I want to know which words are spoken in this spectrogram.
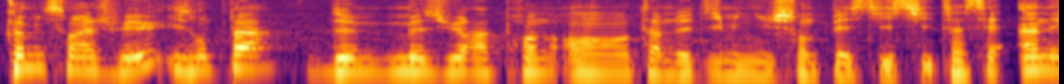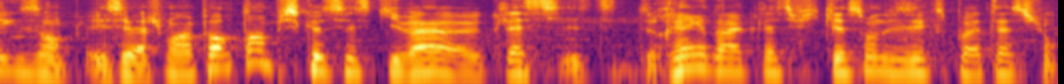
comme ils sont HVE, ils n'ont pas de mesures à prendre en termes de diminution de pesticides. Ça, c'est un exemple. Et c'est vachement important puisque c'est ce qui va euh, rien que dans la classification des exploitations.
